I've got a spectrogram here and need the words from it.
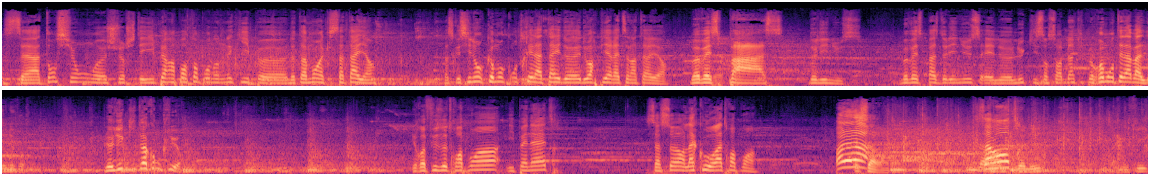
C'est attention, euh, Schurch, c'était hyper important pour notre équipe, euh, notamment avec sa taille. hein. Parce que sinon, comment contrer la taille de Edouard Pierret à l'intérieur? Mauvaise passe de Linus. Mauvaise passe de Linus et le Luc qui s'en sort bien, qui peut remonter la balle de nouveau. Le Luc qui doit conclure. Il refuse de 3 points, il pénètre. Ça sort, la cour à 3 points. Oh là là ça rentre. Magnifique.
